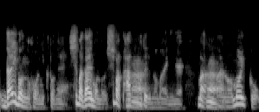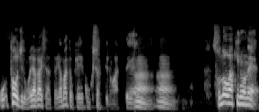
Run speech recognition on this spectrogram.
大門の方に行くとね、芝大門の芝パークホテルの前にね、まあ、うんあのもう一個、お当時の親会社だった大和渓谷社っていうのがあって、うん。うん。その脇のね、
